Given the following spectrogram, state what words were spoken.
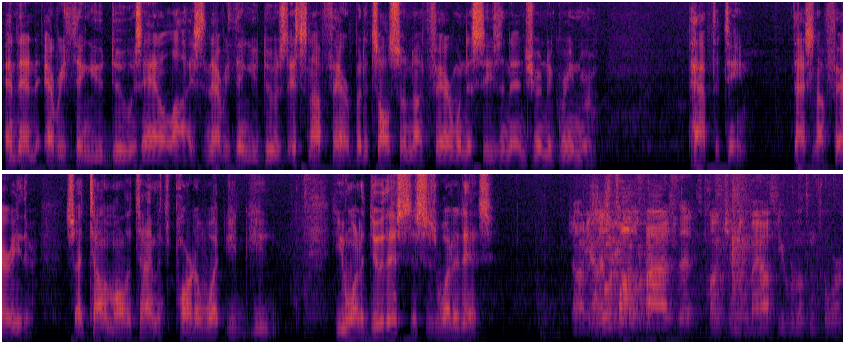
and then everything you do is analyzed and everything you do is it's not fair but it's also not fair when the season ends you're in the green room half the team that's not fair either so i tell them all the time it's part of what you you you want to do this this is what it is John, does this qualify as that punch in the mouth you were looking for?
